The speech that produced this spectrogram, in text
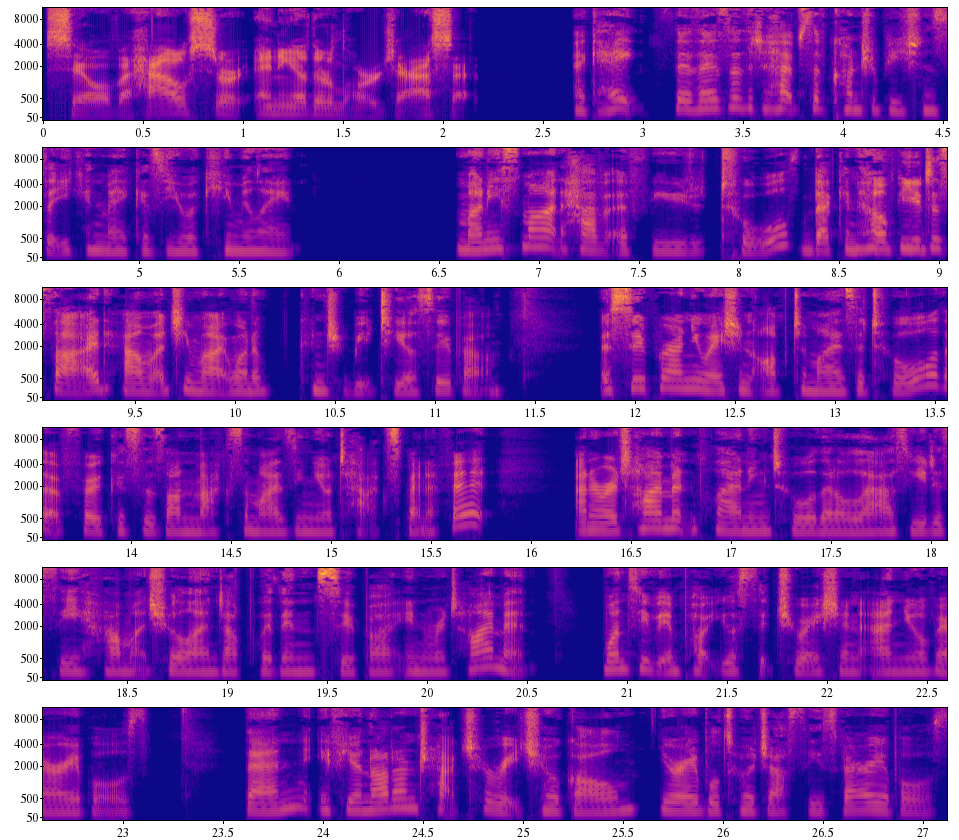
sale of a house, or any other large asset. Okay, so those are the types of contributions that you can make as you accumulate. MoneySmart have a few tools that can help you decide how much you might want to contribute to your super a superannuation optimizer tool that focuses on maximizing your tax benefit, and a retirement planning tool that allows you to see how much you'll end up with in super in retirement once you've input your situation and your variables. Then, if you're not on track to reach your goal, you're able to adjust these variables.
